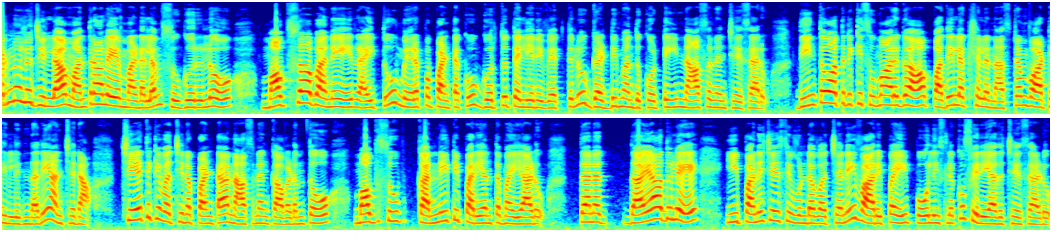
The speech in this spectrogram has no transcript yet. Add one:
కర్నూలు జిల్లా మంత్రాలయం మండలం సుగూరులో మబ్సాబ్ అనే రైతు మిరప పంటకు గుర్తు తెలియని వ్యక్తులు గడ్డి మందు కొట్టి నాశనం చేశారు. దీంతో అతనికి సుమారుగా పది లక్షల నష్టం వాటిల్లిందని అంచనా. చేతికి వచ్చిన పంట నాశనం కావడంతో మబ్సూబ్ కన్నీటి పర్యంతమయ్యాడు. తన దయాదులే ఈ పని చేసి ఉండవచ్చని వారిపై పోలీసులకు ఫిర్యాదు చేశాడు.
